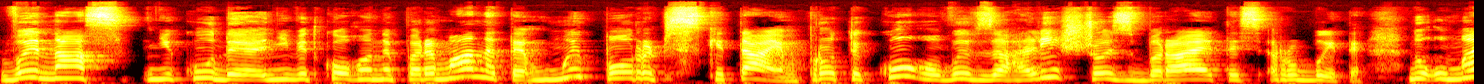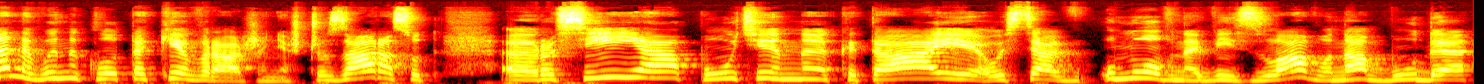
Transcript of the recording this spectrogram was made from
ви нас нікуди ні від кого не переманите. Ми поруч з Китаєм. Проти кого ви взагалі щось збираєтесь робити? Ну у мене виникло таке враження, що зараз от е, Росія, Путін, Китай, ось ця умовна вісь зла, вона буде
